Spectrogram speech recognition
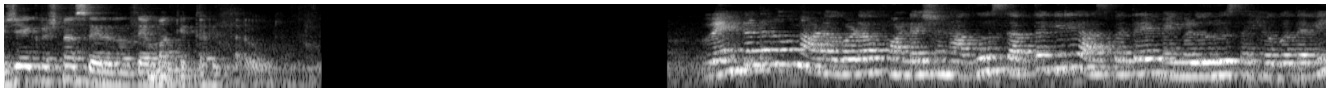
Vijayakrishna ಸೇರಿದಂತೆ ಮತ್ತಿತರಿದ್ದರು ವೆಂಕಟರಾವ್ ನಾಡಗೌಡ ಫೌಂಡೇಶನ್ ಹಾಗೂ ಸಪ್ತಗಿರಿ ಆಸ್ಪತ್ರೆ ಬೆಂಗಳೂರು ಸಹಯೋಗದಲ್ಲಿ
